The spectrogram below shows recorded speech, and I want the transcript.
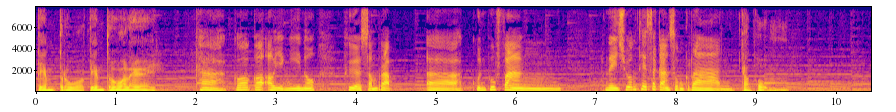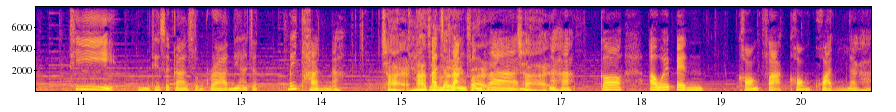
เตรียมตัวเตรียมตัวเลย ค่ะ ก็ก็เอาอย่างนี้เนาะเผื่อสำหรับเอ่อคุณผู้ฟังในช่วงเทศกาลสงกรานต์ครับผม ที่อืมเทศกาลสงกรานต์นี้อาจจะไม่ทันนะ ใช่ น่าจะอาจจะหลังเลยไปสงกรานต์ใช่นะคะ ก็เอาไว้เป็นของฝากของขวัญนะคะ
